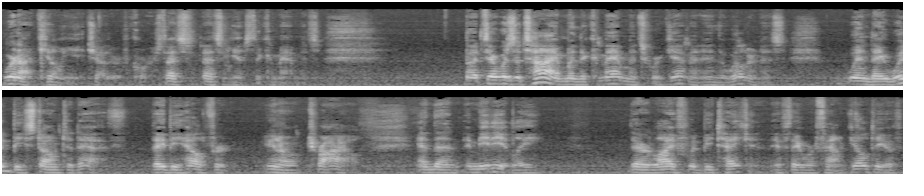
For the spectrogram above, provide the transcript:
We're not killing each other, of course. That's that's against the commandments. But there was a time when the commandments were given in the wilderness when they would be stoned to death. They'd be held for, you know, trial. And then immediately their life would be taken if they were found guilty of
